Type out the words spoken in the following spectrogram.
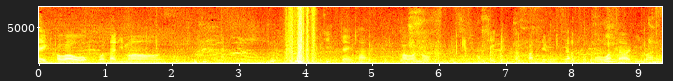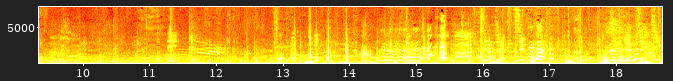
ちゃい川を渡ります。ちっちゃい川の橋がかかってるんですがそこを渡ります。さてさあ走る走る走る。走る走る走る走る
